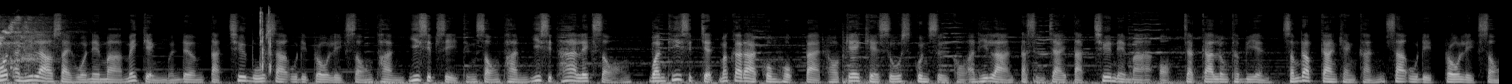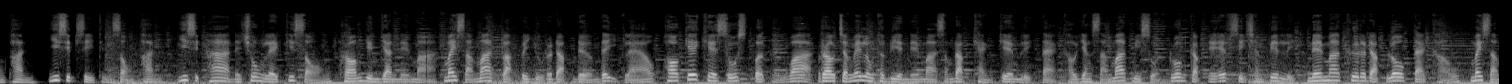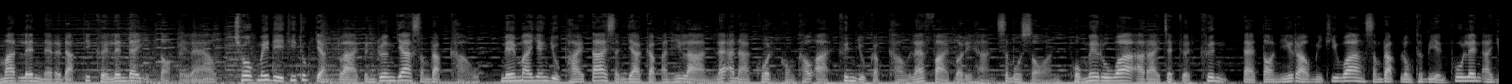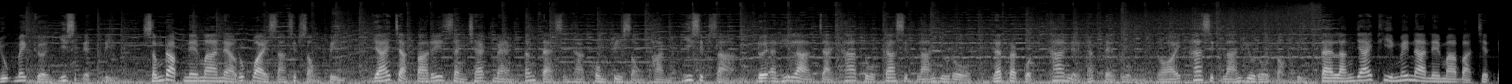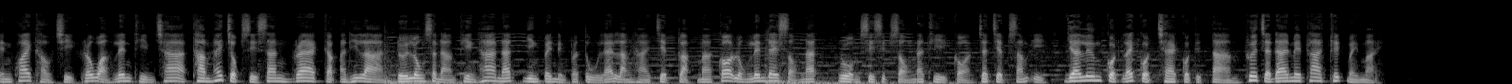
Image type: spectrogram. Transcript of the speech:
ค้ชอันฮิลาวใส่หัวเนมาไม่เก่งเหมือนเดิมตัดชื่อบูซาอุดิโปรลีก 2024 ถึง 2025 เลข 2 วันที่ 17 มกราคม 68 ฮอเก้เคซูสกุนซือของอันฮิลานตัดสินใจตัดชื่อเนมาออกจากการลงทะเบียนสำหรับการแข่งขันซาอุดิโปรลีก 2024 ถึง 2025 ในช่วงเลขที่ 2 พร้อมยืนยันเนมาไม่สามารถกลับไปอยู่ระดับเดิมได้อีกแล้ว ฮอเก้เคซูสเปิดเผยว่าเราจะไม่ลงทะเบียนเนมาสำหรับแข่งเกมลีกแต่เขายังสามารถมีส่วนร่วมกับ AFC Champions League เนมาคือระดับโลกแต่เขาไม่สามารถเล่นในระดับที่เคยเล่นได้อีกต่อไปแล้ว โชคไม่ดีที่ทุกอย่างกลายเป็นเรื่องยากสำหรับเขา เนมายังอยู่ภายใต้สัญญากับอันฮิลาน และอนาคตของเขาอาจขึ้นอยู่กับเขาและฝ่ายบริหารสโมสร ผมไม่รู้ว่าอะไรจะเกิดขึ้น แต่ตอนนี้เรามีที่ว่างสำหรับลงทะเบียนผู้เล่นอายุไม่เกิน 21 ปีสำหรับเนมาแนวรุกวัย 32 ปี ย้ายจากปารีสแซงต์แชร์กแมงตั้งแต่สิงหาคมปี 2023 โดยอันฮิลานจ่ายค่าตัว 90 ล้านยูโร และปรากฏค่าเหนื่อยนักเตะรวม 150 ล้านยูโรต่อปี แต่หลังย้ายทีมไม่นานเนมาบาดเจ็บเอ็นควายเข่าฉีกระหว่างเล่นทีมชาติทำให้จบซีซั่นแรกกับอันฮิลาน โดยลงสนามเพียง 5 นัด ยิงไป 1 ประตูและหลังหายเจ็บกลับมาก็ลงเล่นได้ 2 นัด รวม 42 นาทีก่อนจะเจ็บซ้ำอีก อย่าลืมกดไลค์กดแชร์กดติดตาม เพื่อจะได้ไม่พลาดคลิปใหม่ๆ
